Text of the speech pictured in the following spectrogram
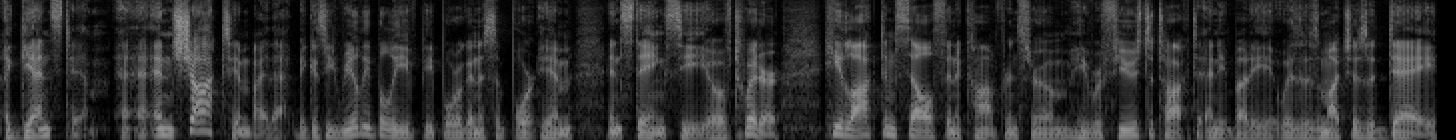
against him and, and shocked him by that because he really believed people were going to support him in staying CEO of Twitter. He locked himself in a conference room. He refused to talk to anybody. It was as much as a day.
